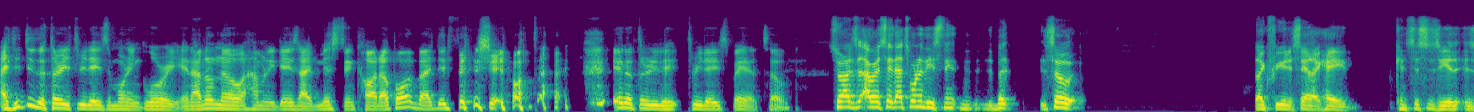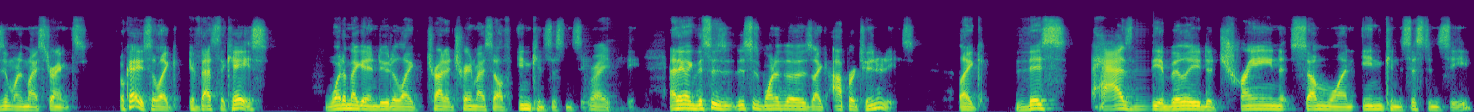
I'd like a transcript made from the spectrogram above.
I did do the 33 days of morning glory, and I don't know how many days I missed and caught up on, but I did finish it on time in a 33 day span. So so I would say that's one of these things, but so like for you to say like, Hey, consistency isn't one of my strengths. Okay. So like, if that's the case, what am I going to do to like try to train myself in consistency? Right. I think like this is this is one of those like opportunities. Like this has the ability to train someone in consistency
